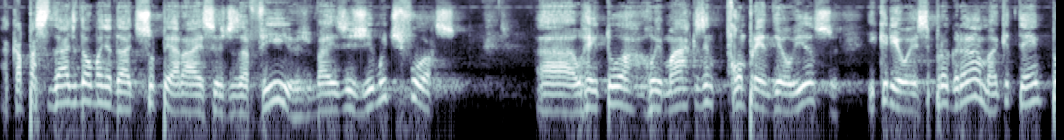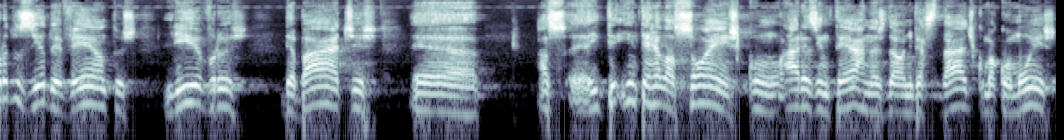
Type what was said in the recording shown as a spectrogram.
A capacidade da humanidade de superar esses desafios vai exigir muito esforço. Ah, o reitor Rui Marques compreendeu isso e criou esse programa que tem produzido eventos, livros, debates, é, as, é, interrelações com áreas internas da universidade, como a Comuns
